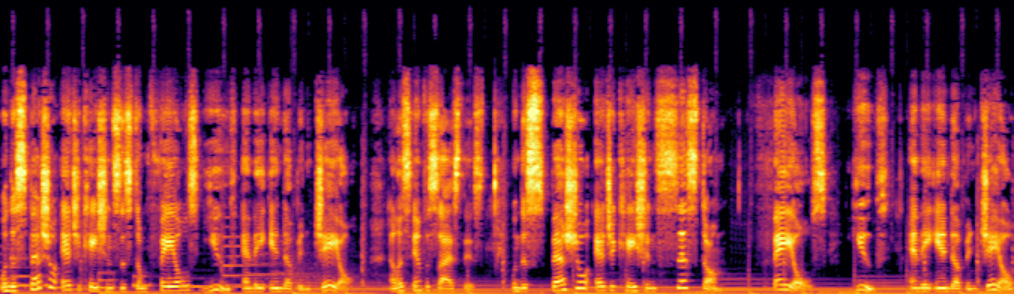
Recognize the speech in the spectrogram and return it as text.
When the special education system fails youth and they end up in jail, now let's emphasize this when the special education system fails youth and they end up in jail,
